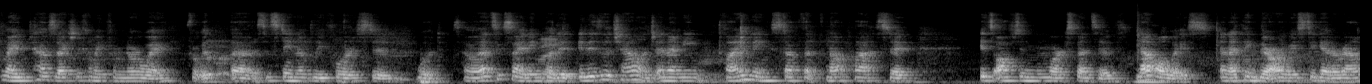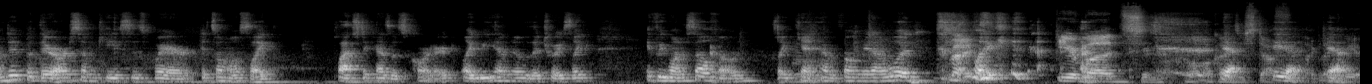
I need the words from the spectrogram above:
my house is actually coming from Norway for, with uh, sustainably forested wood. So that's exciting, but it, it is a challenge. And I mean, finding stuff that's not plastic, it's often more expensive. Not always. And I think there are ways to get around it, but there are some cases where it's almost like plastic has us cornered. Like we have no other choice. Like if we want a cell phone, it's like can't have a phone made out of wood. Right. like earbuds and all, kinds yeah. of stuff. Yeah. Like, like yeah.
